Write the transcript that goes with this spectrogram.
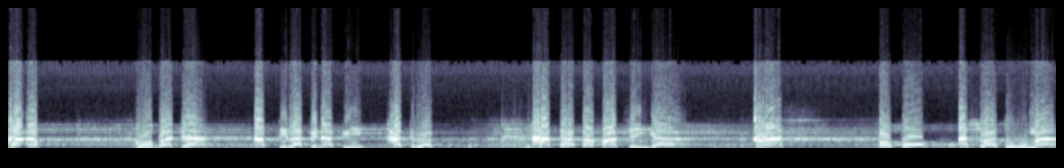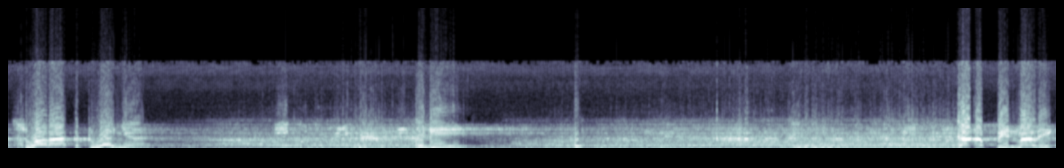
Kaab hu pada Abdullah bin Abi Hadrot Hatta tafaat sehingga keras Opo aswatuhuma suara keduanya. Jadi Kaab bin Malik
